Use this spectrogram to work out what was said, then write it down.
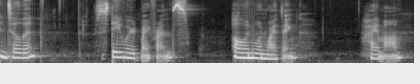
Until then, stay weird, my friends. Oh, and one more thing. Hi, Mom.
